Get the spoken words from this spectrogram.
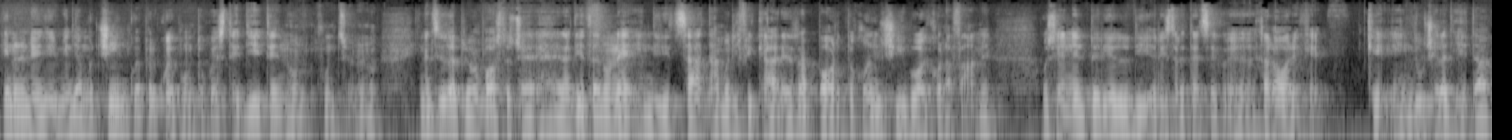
E noi ne vediamo 5 per cui appunto queste diete non funzionano. Innanzitutto al primo posto c'è eh, la dieta non è indirizzata a modificare il rapporto con il cibo e con la fame, ossia nel periodo di ristrettezze eh, caloriche che induce la dieta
